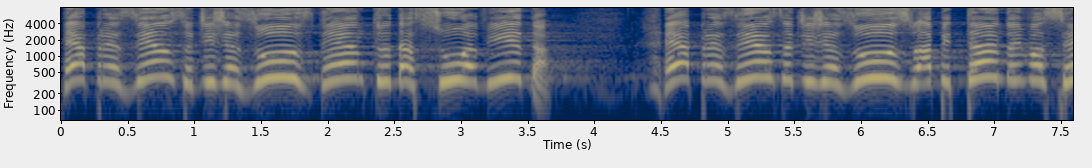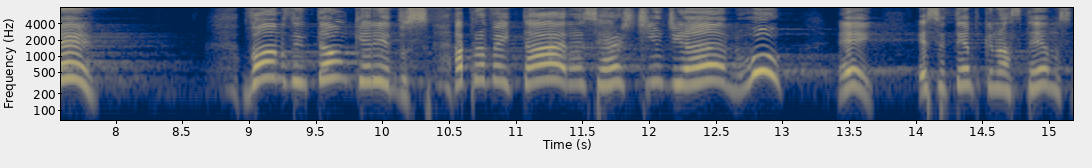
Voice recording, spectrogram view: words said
É a presença de Jesus dentro da sua vida. É a presença de Jesus habitando em você. Vamos então, queridos, aproveitar esse restinho de ano. Uh! Ei, esse tempo que nós temos,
